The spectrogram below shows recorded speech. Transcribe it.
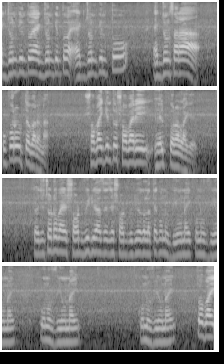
একজন কিন্তু একজন কিন্তু একজন কিন্তু একজন ছাড়া উপরে উঠতে পারে না। সবাই কিন্তু সবারই হেল্প করা লাগে। তো যে ছোটো ভাইয়ের শর্ট ভিডিও আছে, যে শর্ট ভিডিওগুলোতে কোনো ভিউ নাই, কোনো ভিউ নাই কোনো ভিউ নাই, কোনো ভিউ নাই। তো ভাই,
